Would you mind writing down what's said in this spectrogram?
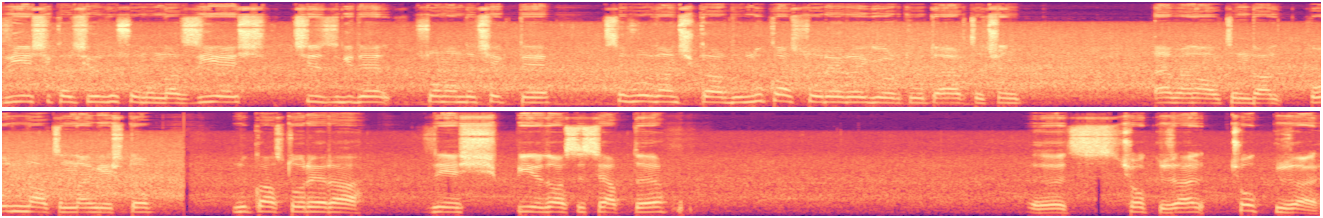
Ziyech'i kaçırdı sonunda. Ziyech çizgide son anda çekti. Sıfırdan çıkardı. Lucas Torreira'yı gördü. Ertaç'ın hemen altından, kolunun altından geçti top. Lucas Torreira Ziyech bir de asist yaptı. Evet çok güzel çok güzel.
